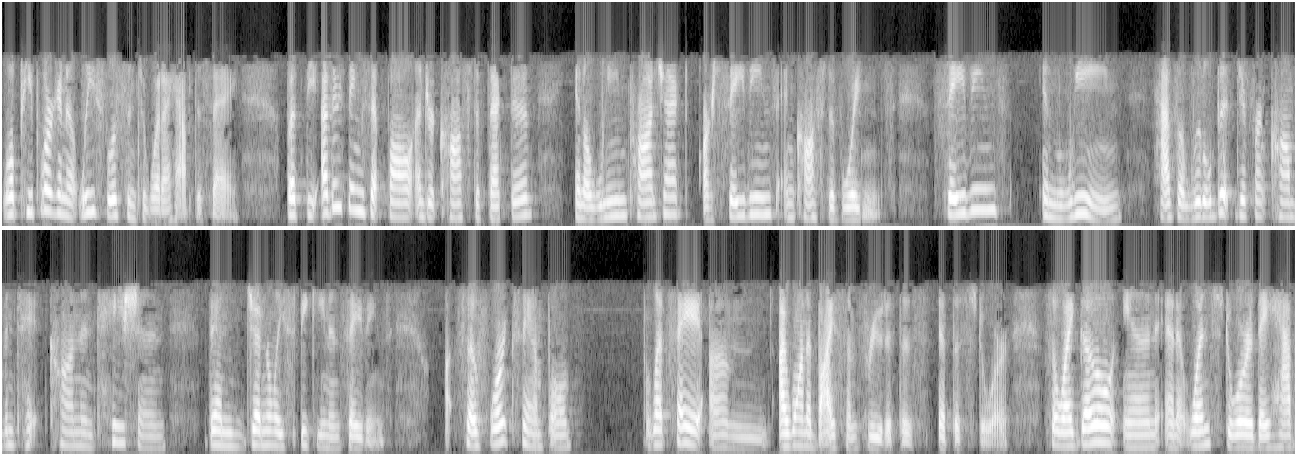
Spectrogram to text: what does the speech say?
well, people are going to at least listen to what I have to say. But the other things that fall under cost effective in a lean project are savings and cost avoidance. Savings in lean has a little bit different connotation than generally speaking in savings. So, for example, let's say um, I want to buy some fruit at this at the store. So I go in, and at one store they have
